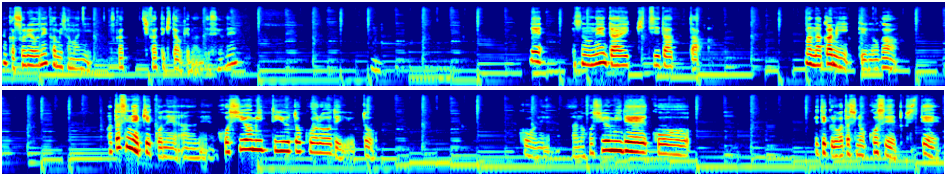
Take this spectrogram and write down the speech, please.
なんかそれをね神様に誓ってきたわけなんですよね。うん、でそのね大吉だった、まあ、中身っていうのが私ね結構ねあのね星読みっていうところで言うとこうねあの星読みでこう出てくる私の個性として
